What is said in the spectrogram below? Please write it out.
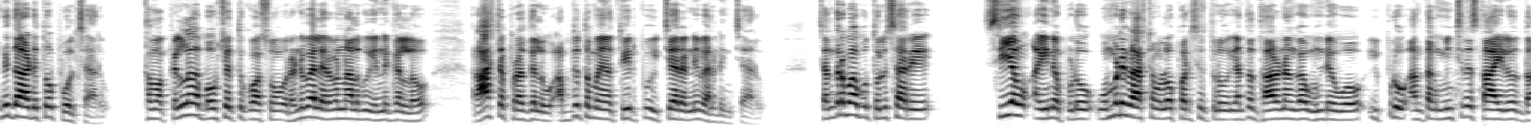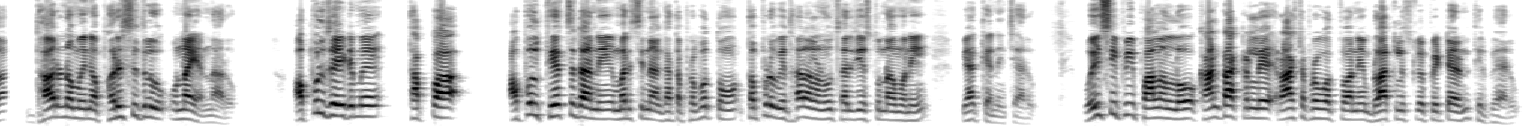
అణిదాడితో పోల్చారు. తమ పిల్లల భవిష్యత్తు కోసం రెండు వేల ఇరవై నాలుగు ఎన్నికల్లో రాష్ట్ర ప్రజలు అద్భుతమైన తీర్పు ఇచ్చారని వెల్లడించారు. చంద్రబాబు తొలిసారి సీఎం అయినప్పుడు ఉమ్మడి రాష్ట్రంలో పరిస్థితులు ఎంత దారుణంగా ఉండేవో ఇప్పుడు అంతకు మించిన స్థాయిలో దారుణమైన పరిస్థితులు ఉన్నాయన్నారు. అప్పులు చేయడమే తప్ప అప్పులు తీర్చడాన్ని మరిచిన గత ప్రభుత్వం తప్పుడు విధానాలను సరిచేస్తున్నామని వ్యాఖ్యానించారు. వైసీపీ పాలనలో కాంట్రాక్టర్లే రాష్ట్ర ప్రభుత్వాన్ని బ్లాక్ లిస్టులో పెట్టారని తెలిపారు.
